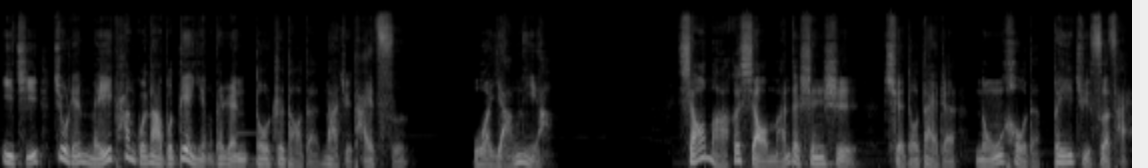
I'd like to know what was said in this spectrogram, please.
以及就连没看过那部电影的人都知道的那句台词：“我养你啊。”小马和小蛮的身世却都带着浓厚的悲剧色彩，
